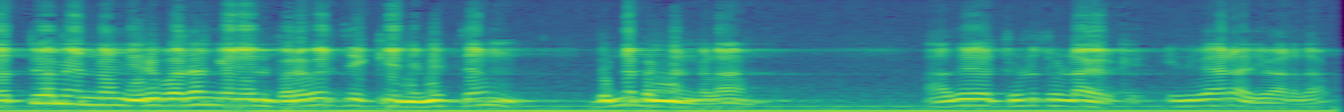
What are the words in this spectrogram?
தத்துவம் என்னும் இருபதங்களின் பிரவர்த்திக்கு நிமித்தம் பின்ன பின்னங்களாம் அது துண்டு துள்ளாக இருக்குது இது வேறு அது வேறு தான்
